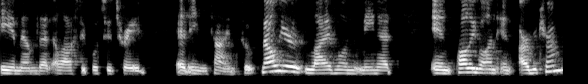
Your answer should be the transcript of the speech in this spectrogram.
AMM that allows people to trade at any time. So now we are live on mainnet and Polygon and Arbitrum.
